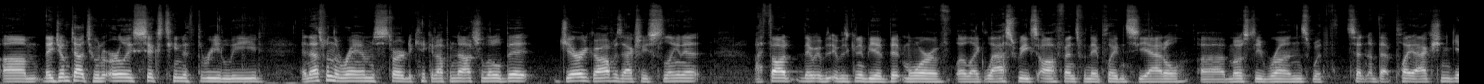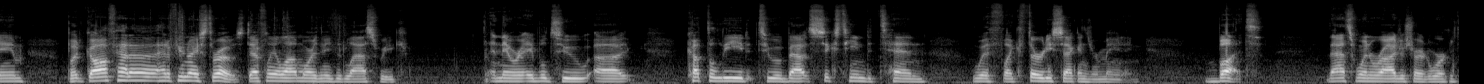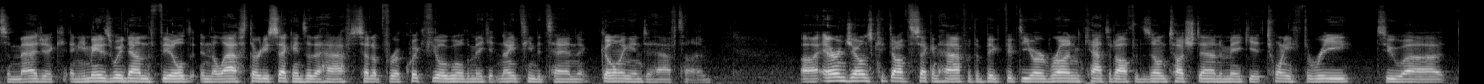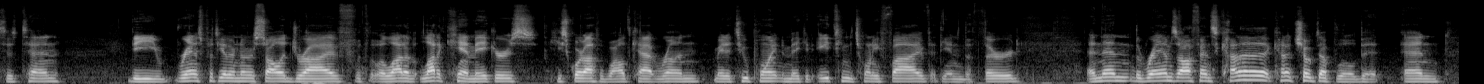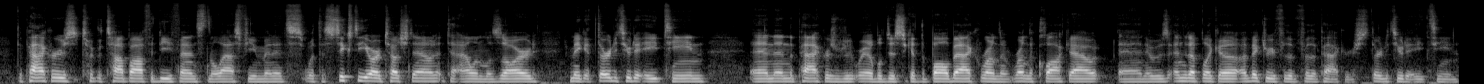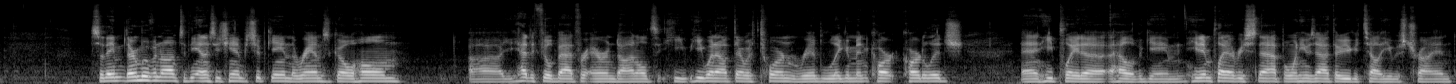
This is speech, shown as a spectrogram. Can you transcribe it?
Um, they jumped out to an early 16 to three lead, and that's when the Rams started to kick it up a notch a little bit. Jared Goff was actually slinging it. I thought it was going to be a bit more of uh, like last week's offense when they played in Seattle, uh, mostly runs with setting up that play action game. But Goff had a had a few nice throws, definitely a lot more than he did last week, and they were able to uh, cut the lead to about 16 to 10 with like 30 seconds remaining. But that's when Roger started working some magic, and he made his way down the field in the last 30 seconds of the half, set up for a quick field goal to make it 19 to 10 going into halftime. Uh, Aaron Jones kicked off the second half with a big 50-yard run, capped it off with his own touchdown to make it 23 to uh, to 10. The Rams put together another solid drive with a lot of a lot of Cam Akers. He scored off a wildcat run, made a two point to make it 18 to 25 at the end of the third. And then the Rams offense kind of kind of choked up a little bit, and the Packers took the top off the defense in the last few minutes with a 60-yard touchdown to Allen Lazard to make it 32 to 18 and then the Packers were able just to get the ball back, run the run the clock out, and it was ended up like a, a victory for the for the Packers, 32 to 18. So they they're moving on to the NFC Championship game. The Rams go home. Uh, you had to feel bad for Aaron Donald. He he went out there with torn rib ligament cart- cartilage, and he played a, a, hell of a game. He didn't play every snap, but when he was out there, you could tell he was trying.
